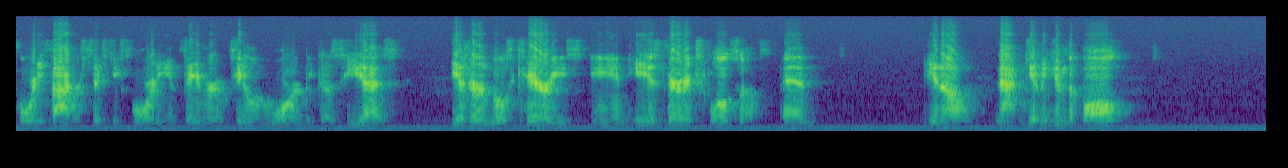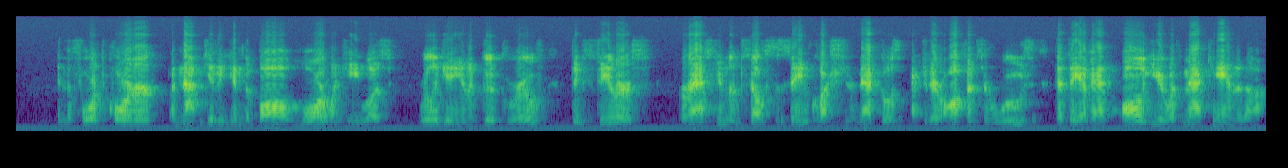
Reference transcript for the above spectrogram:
45 or 60 40 in favor of Jaylen Warren because he has he has earned those carries and he is very explosive. And you know, not giving him the ball in the fourth quarter, but not giving him the ball more when he was really getting in a good groove. I think Steelers are asking themselves the same question, and that goes back to their offensive woes that they have had all year with Matt Canada.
